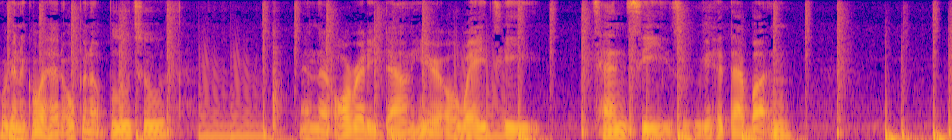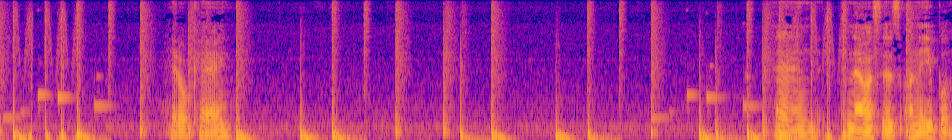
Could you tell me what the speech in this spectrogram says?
We're gonna go ahead open up Bluetooth and they're already down here, AWEI T10Cs. We can hit that button, hit okay. and now it says unable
